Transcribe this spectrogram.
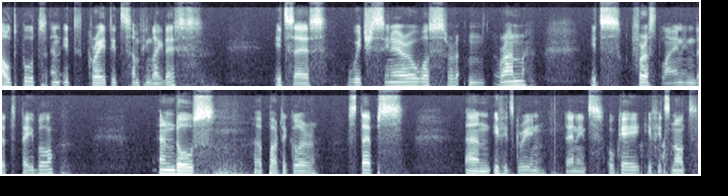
output and it created something like this. It says which scenario was mm, run, its first line in that table, and those uh, particular steps. And if it's green then it's okay. If it's not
